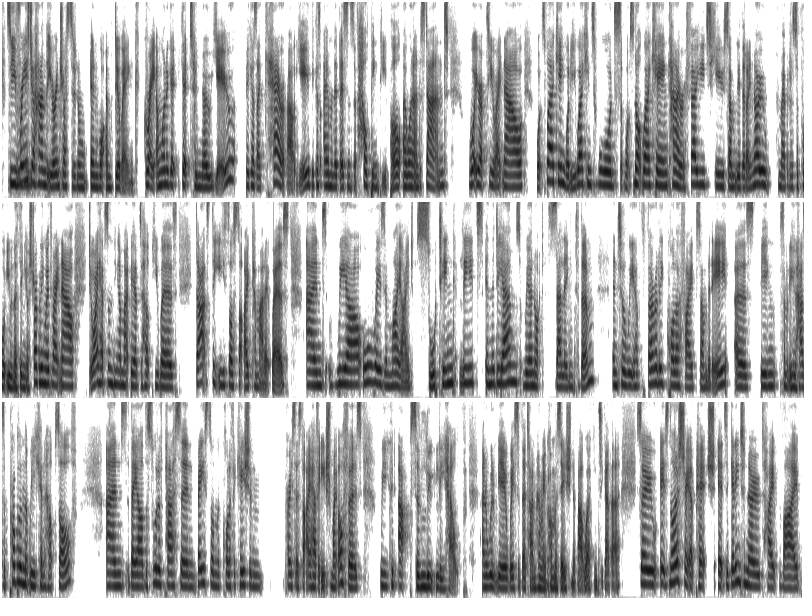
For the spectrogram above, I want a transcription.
So you've mm-hmm. raised your hand that you're interested in, in what I'm doing. Great. I want to get, get to know you because I care about you, because I am in the business of helping people. I want to understand what you're up to right now, what's working, what are you working towards, what's not working. Can I refer you to somebody that I know who might be able to support you in the thing you're struggling with right now? Do I have something I might be able to help you with? That's the ethos that I come at it with. And we are always, in my mind, sorting leads in the DMs. We are not selling to them until we have thoroughly qualified somebody as being somebody who has a problem that we can help solve and they are the sort of person based on the qualification process that I have each of my offers where you could absolutely help and it wouldn't be a waste of their time having a conversation about working together. So it's not a straight up pitch, it's a getting to know type vibe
